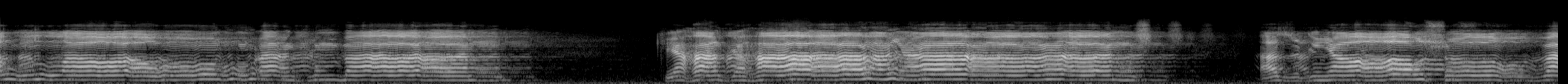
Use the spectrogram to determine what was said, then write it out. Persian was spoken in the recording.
الله اکبر که هست از قیاس و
